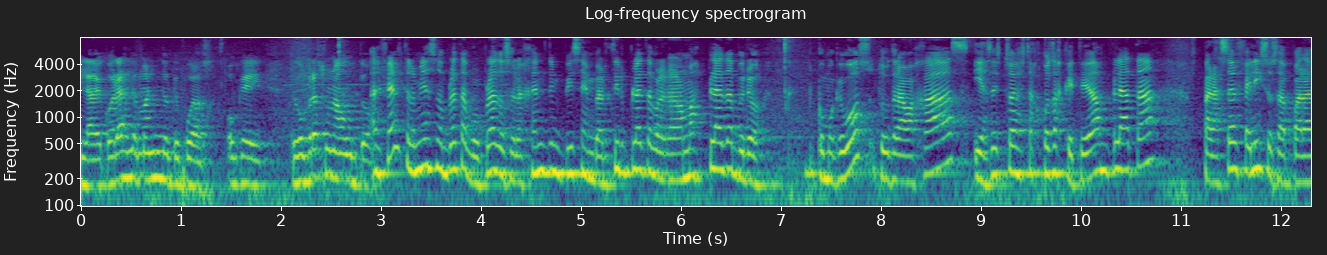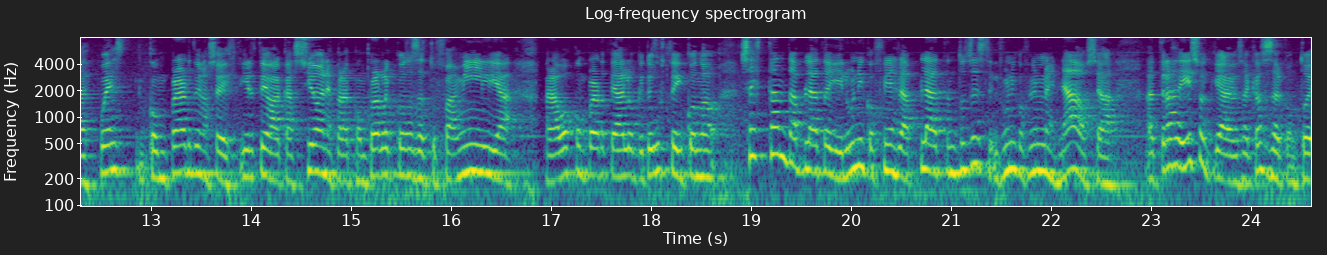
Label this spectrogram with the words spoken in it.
la decorás lo más lindo que puedas, ok, te compras un auto. Al final termina siendo plata por plata, o sea, la gente empieza a invertir plata para ganar más plata, pero como que vos, tú trabajás y haces todas estas cosas que te dan plata para ser feliz, o sea, para después comprarte, no sé, irte de vacaciones, para comprarle cosas a tu familia, para vos comprarte algo que te guste y cuando ya es tanta plata y el único fin es la plata, entonces el único fin no es nada, o sea, atrás de eso, ¿qué hay? O sea, ¿qué vas a hacer con toda,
